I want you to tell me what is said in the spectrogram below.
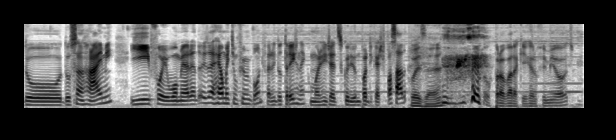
do, do Sanheim. E foi o Homem-Aranha 2 é realmente um filme bom, diferente do 3, né? Como a gente já discutiu no podcast passado. Pois é. Vou provar aqui que era um filme ótimo.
